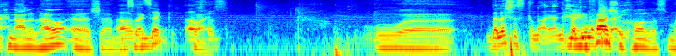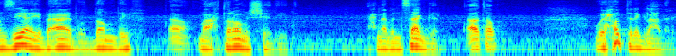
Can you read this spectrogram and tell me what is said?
إحنا على الهواء آه شاب آه بنسجل. آه اتفضل. وما بلاش اصطناع يعني خلينا ينفعش طبيعيين. خالص. مذيع يبقى قاعد قدام ضيف آه. مع احترامي الشديد. إحنا بنسجل. آه طبعا. ويحط رجل على رجل.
